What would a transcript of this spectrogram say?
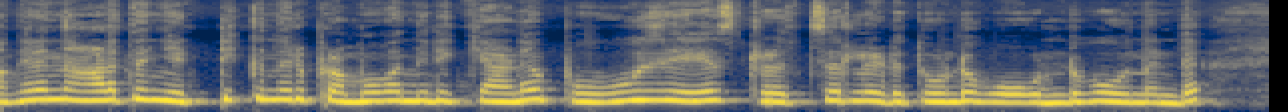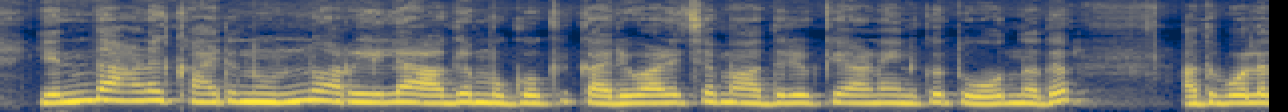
അങ്ങനെ നാളത്തെ ഞെട്ടിക്കുന്ന ഒരു പ്രമോ വന്നിരിക്കുകയാണ്. പൂജയെ സ്ട്രെച്ചറിൽ എടുത്തുകൊണ്ട് കൊണ്ടുപോകുന്നുണ്ട്. എന്താണ് കാര്യം എന്നൊന്നും അറിയില്ല. ആകെ മുഖമൊക്കെ കരുവാളിച്ച മാതിരിയൊക്കെയാണ് എനിക്ക് തോന്നുന്നത്. അതുപോലെ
